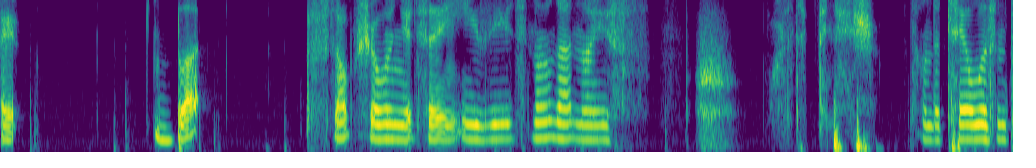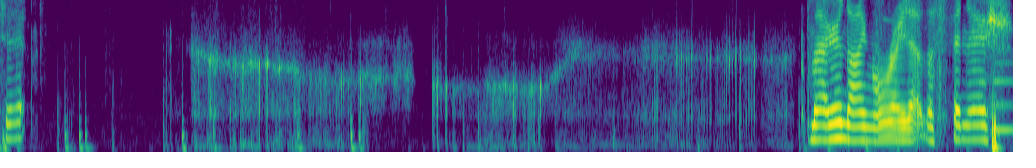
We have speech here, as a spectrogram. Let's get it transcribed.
I... But... Stop showing it saying easy. It's not that nice. Where's the finish? It's on the tail, isn't it? Imagine dying right at the finish.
